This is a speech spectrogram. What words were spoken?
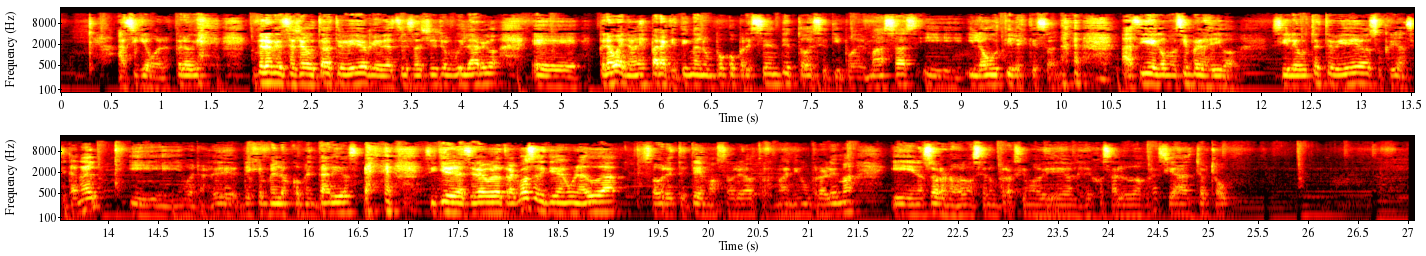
Así que bueno, espero que, espero que les haya gustado este video, que les haya hecho muy largo. Eh, pero bueno, es para que tengan un poco presente todo ese tipo de masas y lo útiles que son. Así que como siempre les digo, si les gustó este video, suscríbanse al canal y bueno, déjenme en los comentarios si quieren hacer alguna otra cosa, si tienen alguna duda sobre este tema o sobre otros, no hay ningún problema. Y nosotros nos vemos en un próximo video. Les dejo saludos, gracias, chau chau.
